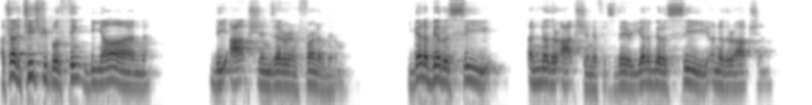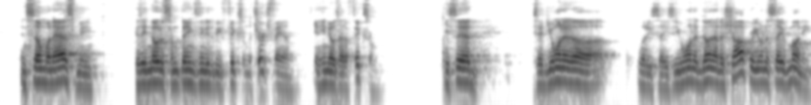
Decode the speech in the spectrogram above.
I try to teach people to think beyond the options that are in front of them. You got to be able to see another option if it's there. You got to be able to see another option. And someone asked me, because he noticed some things needed to be fixed on the church van, and he knows how to fix them. He said, he said, you want it, uh, what he say? So you want it done at a shop or you want to save money?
